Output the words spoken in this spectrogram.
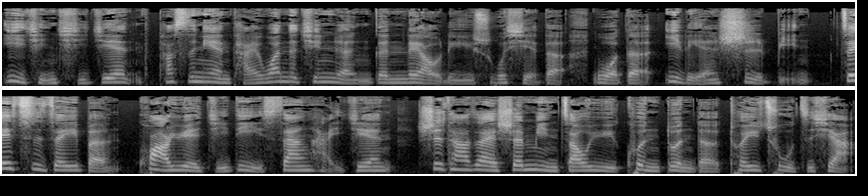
疫情期间他思念台湾的亲人跟料理所写的《我的一帘柿饼》。这一次这一本《跨越极地山海间》，是他在生命遭遇困顿的推促之下。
